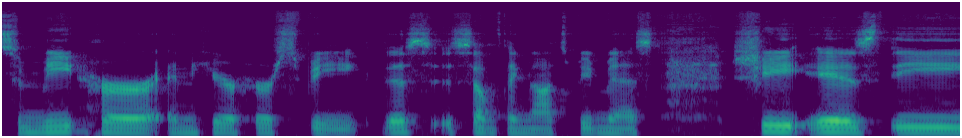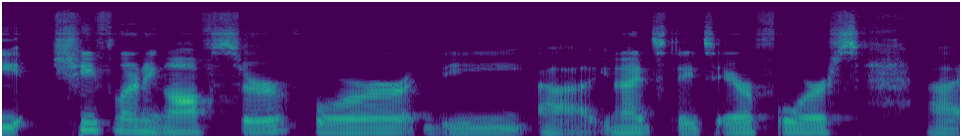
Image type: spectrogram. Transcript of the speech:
to meet her and hear her speak, this is something not to be missed. She is the Chief Learning Officer for the uh, United States Air Force, uh,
